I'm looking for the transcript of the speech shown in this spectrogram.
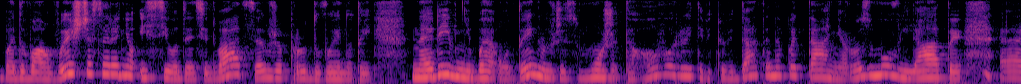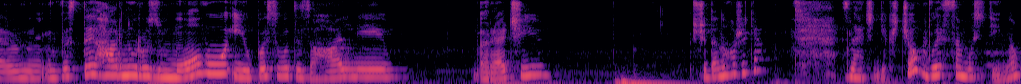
Б2 вище середнього, і С1, С2 це вже продвинутий. На рівні Б1 ви вже зможете говорити, відповідати на питання, розмовляти, ем, вести гарну розмову і описувати загальні речі щоденного життя. Значить, якщо ви самостійно,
